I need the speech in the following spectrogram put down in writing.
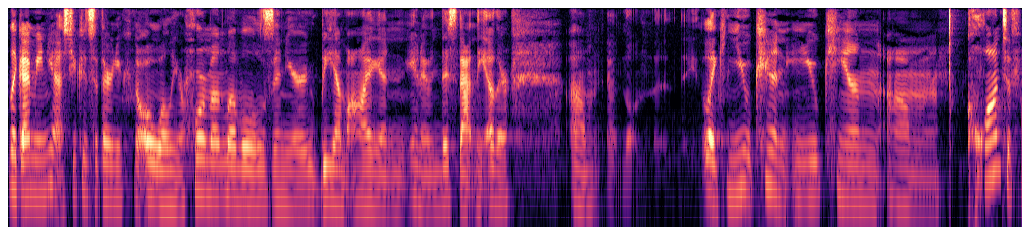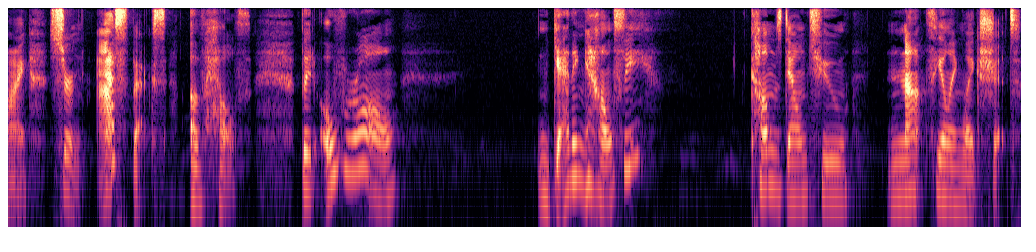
Like, I mean, yes, you can sit there and you can go, oh, well, your hormone levels and your BMI and, you know, and this, that, and the other um, like you can you can um, quantify certain aspects of health, but overall, getting healthy comes down to not feeling like shit.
